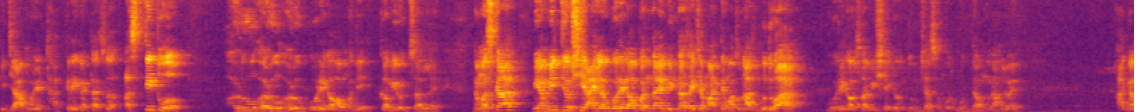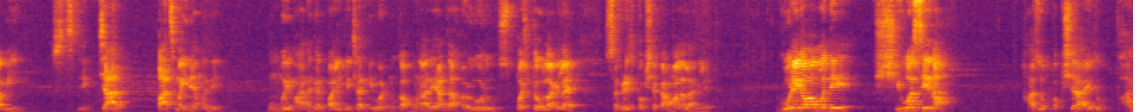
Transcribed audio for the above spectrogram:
की ज्यामुळे ठाकरे गटाचं अस्तित्व हळूहळू हळू गोरेगावामध्ये कमी होत चाललंय. नमस्कार मी अमित जोशी आयलो गोरेगाव बंदाय आहे बिंदासाईच्या माध्यमातून आज बुधवार गोरेगावचा विषय घेऊन तुमच्यासमोर मुद्दा म्हणून आलो आहे आगामी एक चार पाच महिन्यामध्ये मुंबई महानगरपालिकेच्या निवडणुका होणार आहे. आता हळूहळू स्पष्ट होऊ लागलाय. सगळेच पक्ष कामाला लागलेत. गोरेगावामध्ये शिवसेना हा जो पक्ष आहे तो फार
